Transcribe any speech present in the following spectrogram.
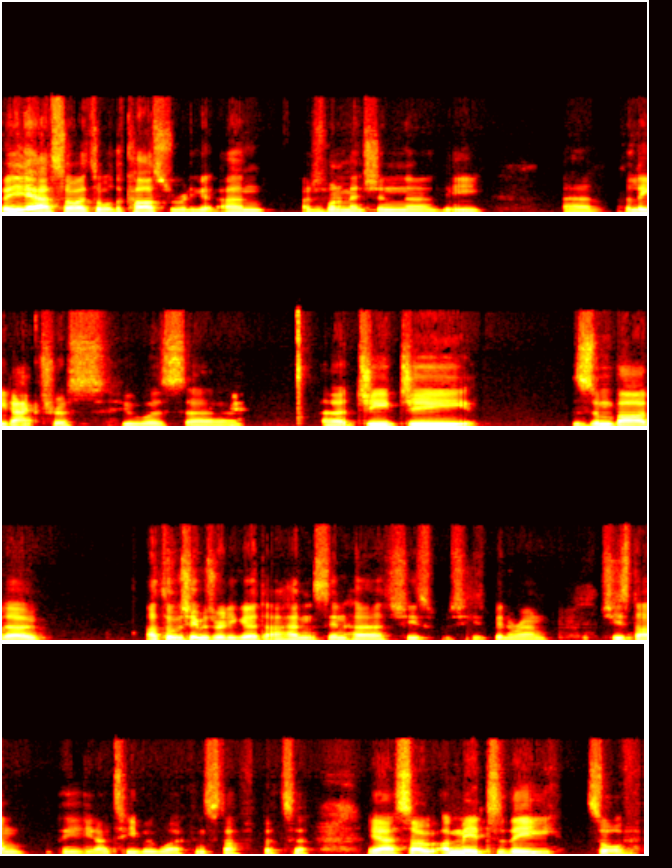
but yeah, so I thought the cast were really good. Um, I just want to mention uh, the uh, the lead actress who was uh, uh, Gigi Zumbado. I thought she was really good. I hadn't seen her. She's she's been around. She's done you know TV work and stuff. But uh, yeah, so amid the sort of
